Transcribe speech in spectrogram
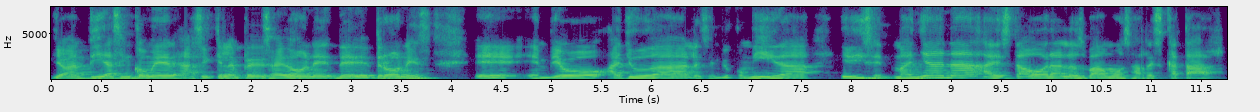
llevan días sin comer, así que la empresa de, done- de drones eh, envió ayuda, les envió comida y dicen, mañana a esta hora los vamos a rescatar.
